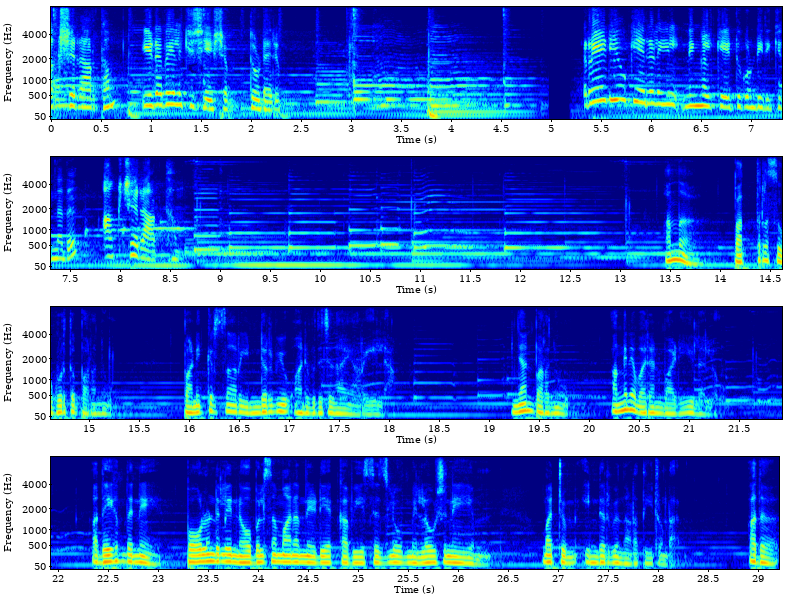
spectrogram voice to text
അക്ഷരാർത്ഥം ഇടവേളയ്ക്കു ശേഷം തുടരും റേഡിയോ കേരളയിൽ നിങ്ങൾ കേട്ടുകൊണ്ടിരിക്കുന്നത് അക്ഷരാർത്ഥം. അന്ന് പത്രസുഹൃത്ത് പറഞ്ഞു പണിക്കർ സാർ ഇന്റർവ്യൂ അനുവദിച്ചതായി അറിയില്ല. ഞാൻ പറഞ്ഞു അങ്ങനെ വരാൻ വഴിയില്ലല്ലോ. അദ്ദേഹം തന്നെ പോളണ്ടിലെ നോബൽ സമ്മാനം നേടിയ കവി സെസ്ലോവ് മിലോഷിനെയും മറ്റും ഇന്റർവ്യൂ നടത്തിയിട്ടുണ്ട്. അത്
